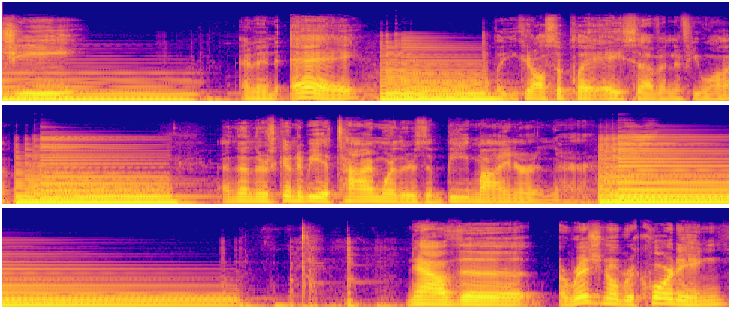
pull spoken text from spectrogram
G, and an A, but you could also play A7 if you want. And then there's going to be a time where there's a B minor in there. Now, the original recording,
